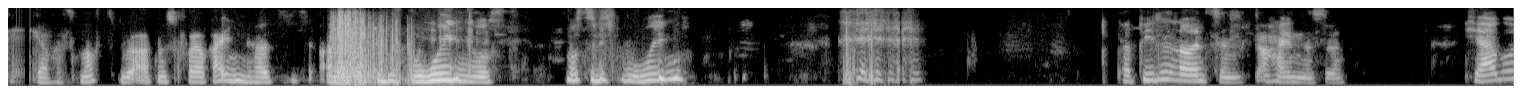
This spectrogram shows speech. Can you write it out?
Digga, was machst du? Du atmest voll rein. Hört sich an, als ob du dich beruhigen musst. Musst du dich beruhigen? Kapitel 19 Geheimnisse Thiago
